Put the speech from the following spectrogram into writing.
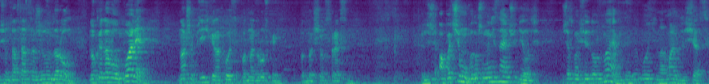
в общем-то, остаться живым здоровым. Но когда вы упали, наша психика находится под нагрузкой, под большим стрессом. А почему? Потому что мы не знаем, что делать. Сейчас мы все это узнаем, и вы будете нормально защищаться.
